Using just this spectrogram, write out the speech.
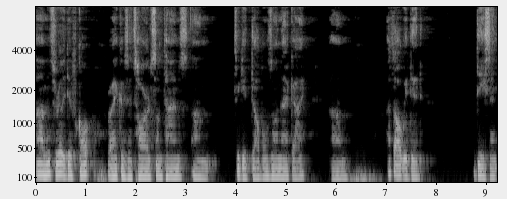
Um, it's really difficult, right? Because it's hard sometimes um, to get doubles on that guy. Um, I thought we did decent.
